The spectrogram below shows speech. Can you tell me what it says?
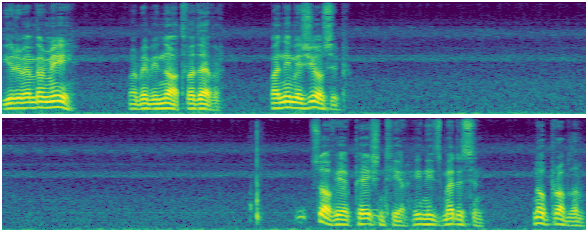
You remember me? Or maybe not, whatever. My name is Josip. So, we have a patient here. He needs medicine. No problem.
